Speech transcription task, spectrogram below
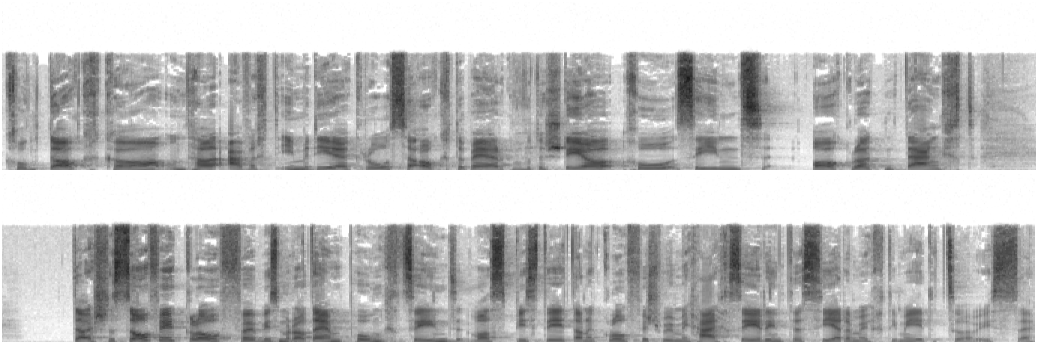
Kontakt gehabt und habe einfach immer die grossen Aktenberge, die von der STEA gekommen sind, angeschaut und gedacht, da ist so viel gelaufen, bis wir an dem Punkt sind, was bis dort gelaufen ist, würde mich eigentlich sehr interessieren, möchte ich mehr dazu wissen.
